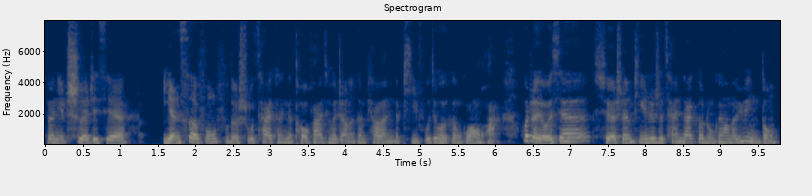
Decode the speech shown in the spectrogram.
就是你吃了这些。颜色丰富的蔬菜，可能你的头发就会长得更漂亮，你的皮肤就会更光滑。或者有一些学生平时是参加各种各样的运动，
